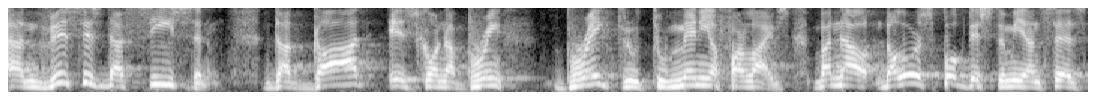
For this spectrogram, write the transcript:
And this is the season that God is going to bring breakthrough to many of our lives. But now the Lord spoke this to me and says,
